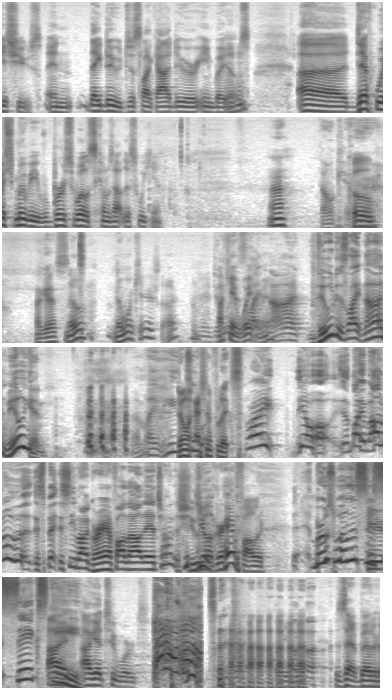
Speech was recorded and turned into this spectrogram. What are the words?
issues, and they do, just like I do or anybody Mm-hmm. else. Uh, Death Wish movie. with Bruce Willis comes out this weekend. Uh, don't care. cool, I guess. No, no one cares. All right. I can't wait, man. Nine, dude is like nine million. I'm like, he's Doing too- action flicks. right? You know, uh, like, I don't expect to see my grandfather out there trying to shoot Your up. grandfather. Bruce Willis Here- is sixty. I, I get two words. Hell no. Is that better?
